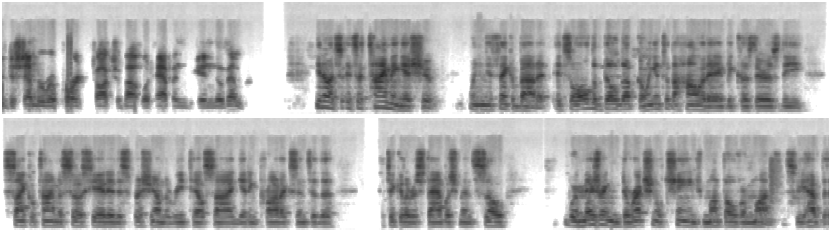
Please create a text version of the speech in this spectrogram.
the December report talks about what happened in November. You know, it's it's a timing issue when you think about it. It's all the buildup going into the holiday because there's the cycle time associated, especially on the retail side, getting products into the particular establishments. So we're measuring directional change month over month. So you have the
